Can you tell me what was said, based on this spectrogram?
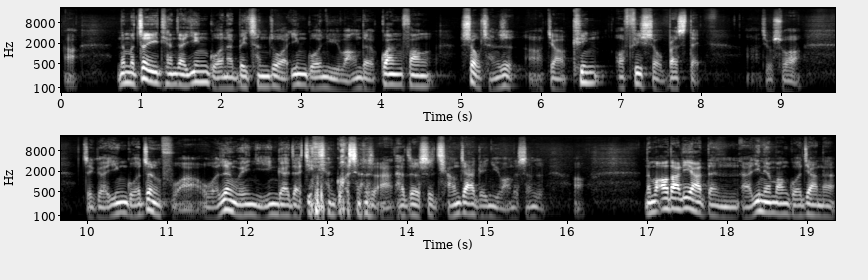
啊，那么这一天在英国呢，被称作英国女王的官方寿辰日，啊，叫 Queen Official Birthday，啊，就说这个英国政府啊，我认为你应该在今天过生日啊，他这是强加给女王的生日，啊，那么澳大利亚等啊英联邦国家呢？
